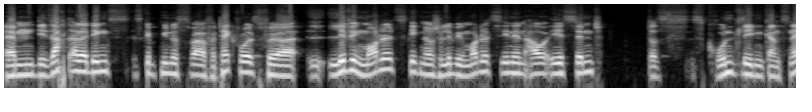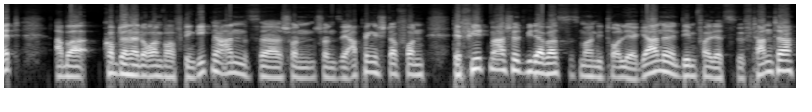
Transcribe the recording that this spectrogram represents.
Ähm, die sagt allerdings, es gibt minus zwei auf Attack Rolls für Living Models, gegnerische Living Models, die in den AOEs sind. Das ist grundlegend ganz nett, aber kommt dann halt auch einfach auf den Gegner an. Das ist ja schon, schon sehr abhängig davon. Der Field Marshal wieder was, das machen die Trolle ja gerne, in dem Fall der Swift Hunter.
